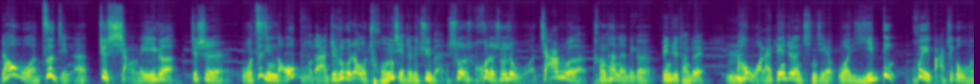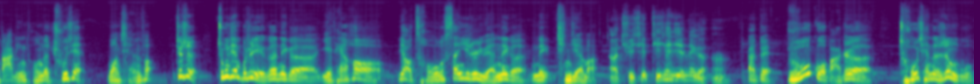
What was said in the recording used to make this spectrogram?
然后我自己呢就想了一个，就是我自己脑补的啊，就如果让我重写这个剧本，说或者说是我加入了唐探的那个编剧团队，然后我来编这段情节，我一定会把这个五大灵童的出现往前放，就是中间不是有个那个野田昊要筹三亿日元那个那情节吗？啊，取现提现金那个，嗯，啊，对，如果把这筹钱的任务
